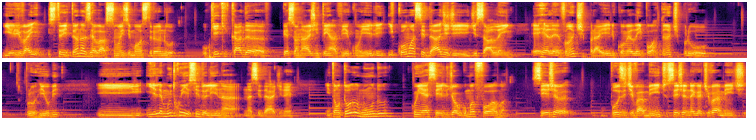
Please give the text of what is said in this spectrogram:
e ele vai estreitando as relações e mostrando o que que cada personagem tem a ver com ele e como a cidade de, de Salem é relevante para ele, como ela é importante pro, pro Hilby. E, e ele é muito conhecido ali na, na cidade, né? Então todo mundo conhece ele de alguma forma, seja positivamente ou seja negativamente,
